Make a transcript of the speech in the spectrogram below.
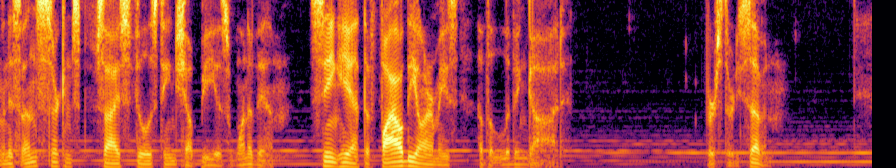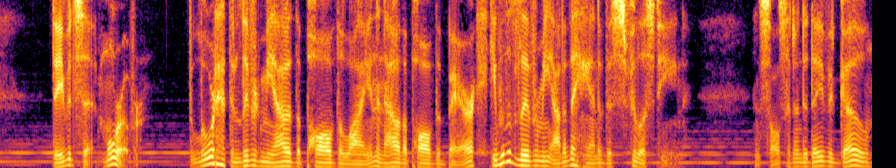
and this uncircumcised Philistine shall be as one of them, seeing he hath defiled the armies of the living God. Verse 37 David said, Moreover, the Lord hath delivered me out of the paw of the lion and out of the paw of the bear. He will deliver me out of the hand of this Philistine. And Saul said unto David, Go,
